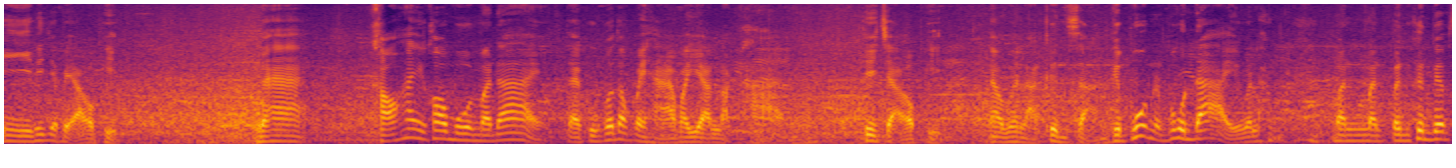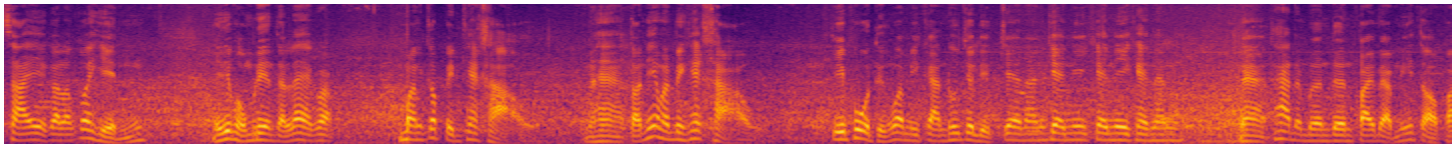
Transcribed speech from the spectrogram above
มีที่จะไปเอาผิดนะฮะเขาให้ข้อมูลมาได้ แต่คุณก็ต้องไปหาพยานหลักฐานที่จะเอาผิดนะเวลาขึ้นศาลคือพูดมันพูดได้เวลามันมันเป็นขึ้นเว็บไซต์ก็เราก็เห็นอย่างที่ผมเรียนแต่แรกว่า มันก็เป็นแค่ข่าวนะฮะตอนนี้มันเป็นแค่ข่าวที่พูดถึงว่ามีการทุจริตแค่นั้นแค่นี้แค่นี้แค่นั้นนะฮะถ้าดำเนินเดินไปแบบนี้ต่อไป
